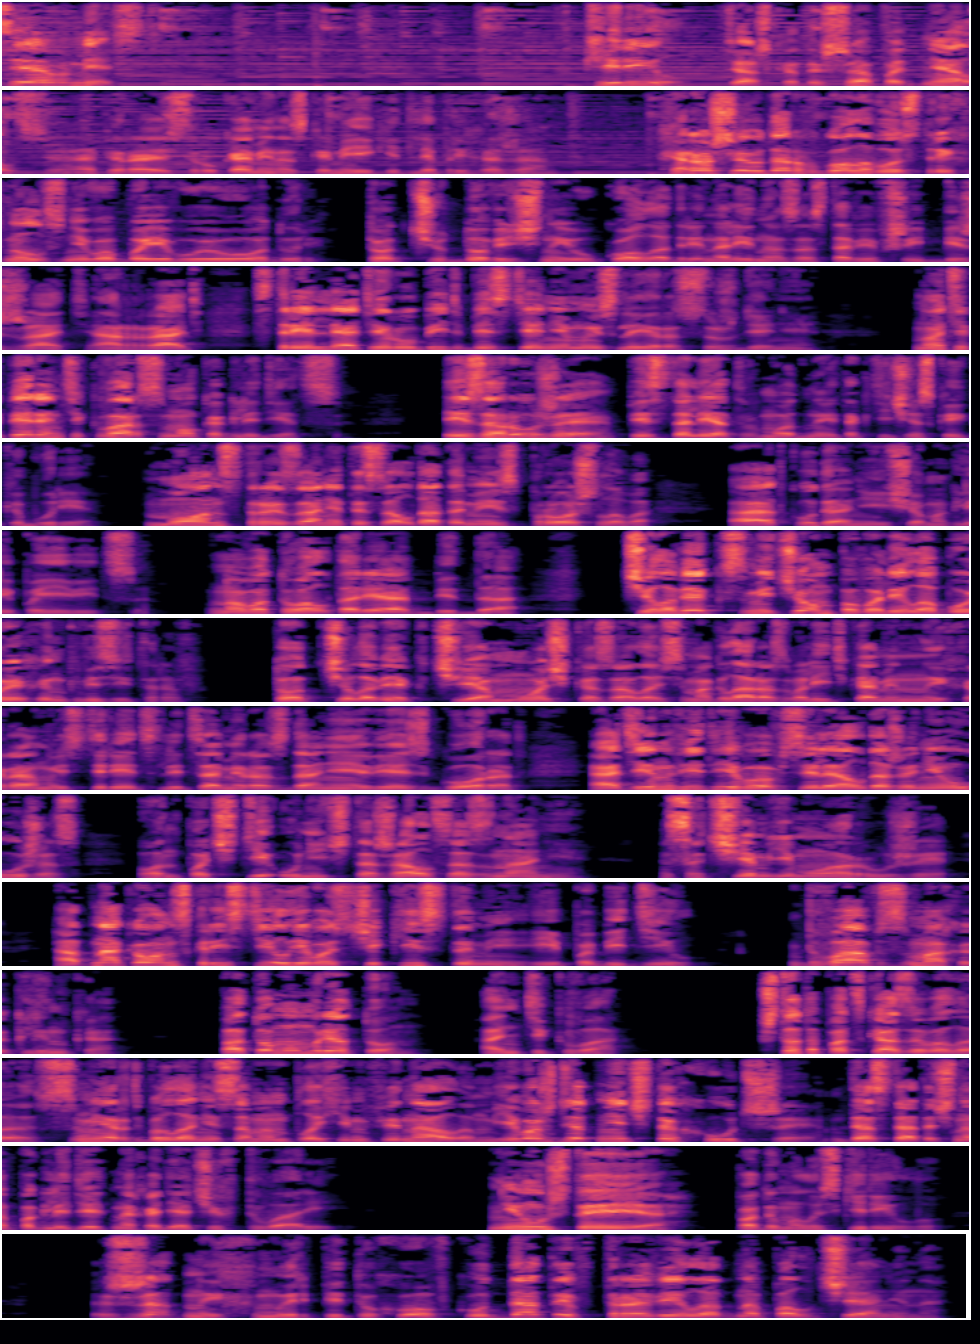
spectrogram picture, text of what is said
Все вместе. Кирилл, тяжко дыша, поднялся, опираясь руками на скамейки для прихожан. Хороший удар в голову стряхнул с него боевую одурь. Тот чудовищный укол адреналина, заставивший бежать, орать, стрелять и рубить без тени мыслей и рассуждения. Но теперь антиквар смог оглядеться. Из оружия — пистолет в модной тактической кобуре. Монстры заняты солдатами из прошлого, а откуда они еще могли появиться? Но вот у алтаря беда. Человек с мечом повалил обоих инквизиторов. Тот человек, чья мощь, казалось, могла развалить каменный храм и стереть с лица мироздания весь город. Один вид его вселял даже не ужас, он почти уничтожал сознание. Зачем ему оружие? Однако он скрестил его с чекистами и победил. Два взмаха клинка. Потом умрет он, антиквар. Что-то подсказывало, смерть была не самым плохим финалом, его ждет нечто худшее, достаточно поглядеть на ходячих тварей. «Неужто и я?» — подумалось Кириллу. «Жадный хмырь петухов, куда ты втравил однополчанина?»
